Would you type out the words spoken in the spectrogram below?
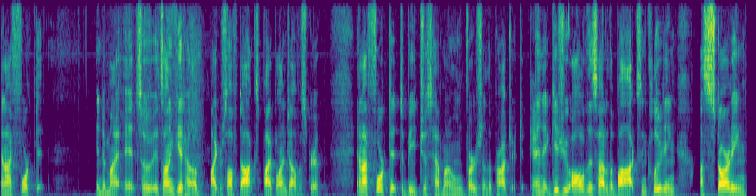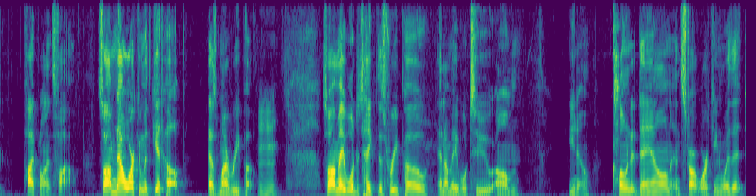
and I forked it into my so it's on GitHub Microsoft Docs pipeline JavaScript, and I forked it to be just have my own version of the project. Okay. And it gives you all of this out of the box, including a starting pipelines file. So I'm now working with GitHub as my repo. Mm-hmm. So I'm able to take this repo and I'm able to, um, you know, clone it down and start working with it.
